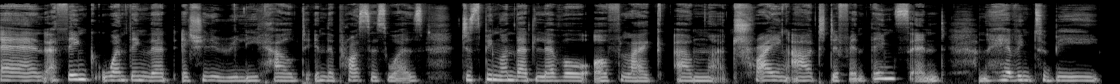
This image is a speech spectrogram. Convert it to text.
And I think one thing that actually really helped in the process was just being on that level of like, um, trying out different things and having to be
